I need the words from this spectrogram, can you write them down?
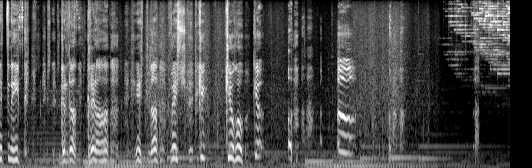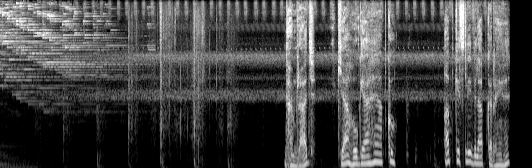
इतनी घृणा घृणा, इतना विष क्यों क्यों? धर्मराज क्या हो गया है आपको? अब किस लिए विलाप कर रहे हैं?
